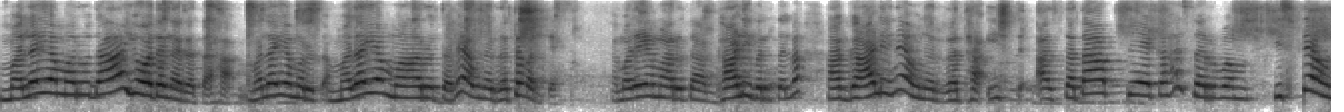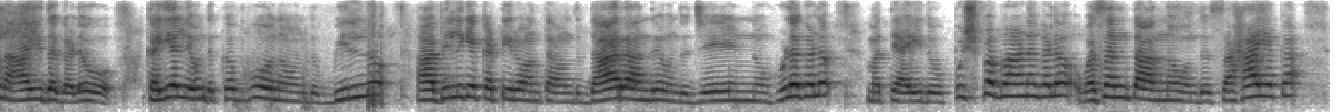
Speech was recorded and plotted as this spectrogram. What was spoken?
ಮಲಯ ಮರುದ ಯೋಧನ ರಥ. ಮಲಯ ಮರುತ, ಮಲಯ ಮಾರುತವೇ ಅವನ ರಥವಂತೆ. ಮಲಯ ಮಾರುತ ಗಾಳಿ ಬರುತ್ತಲ್ವ? ಆ ಗಾಳಿನೇ ಅವನ ರಥ. ಇಷ್ಟ ತಥಾಪ್ಯೇಕ ಸರ್ವಂ. ಇಷ್ಟೇ ಅವನ ಆಯುಧಗಳು. ಕೈಯಲ್ಲಿ ಒಂದು ಕಬ್ಬು ಅನ್ನೋ ಒಂದು ಬಿಲ್ಲು, ಆ ಬಿಲ್ಲಿಗೆ ಕಟ್ಟಿರುವಂತ ಒಂದು ದಾರ ಅಂದ್ರೆ ಒಂದು ಜೇನು ಹುಳಗಳು, ಮತ್ತೆ ಐದು ಪುಷ್ಪ ಬಾಣಗಳು ವಸಂತ ಅನ್ನೋ ಒಂದು ಸಹಾಯಕ,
